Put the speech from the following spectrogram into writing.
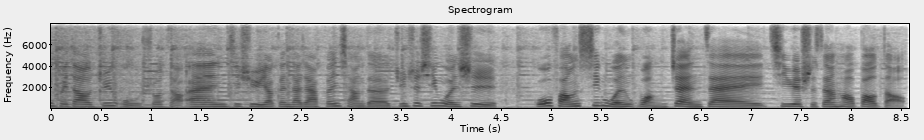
欢迎回到军武说早安，继续要跟大家分享的军事新闻是，国防新闻网站在七月十三号报道，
